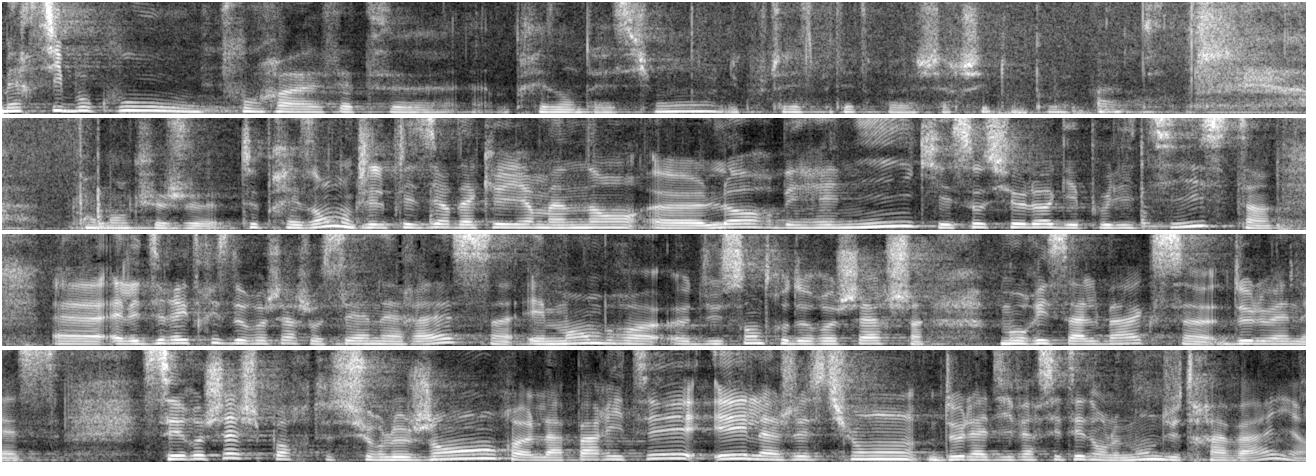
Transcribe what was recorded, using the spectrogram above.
Merci beaucoup pour euh, cette présentation. Du coup, je te laisse peut-être chercher ton peu. Pendant que je te présente. J'ai le plaisir d'accueillir maintenant euh, Laure Bérény, qui est sociologue et politiste. Euh, elle est directrice de recherche au CNRS et membre euh, du centre de recherche Maurice Albax de l'ENS. Ses recherches portent sur le genre, la parité et la gestion de la diversité dans le monde du travail.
